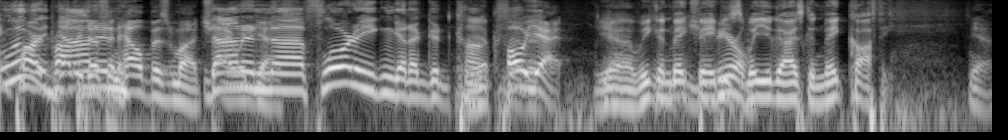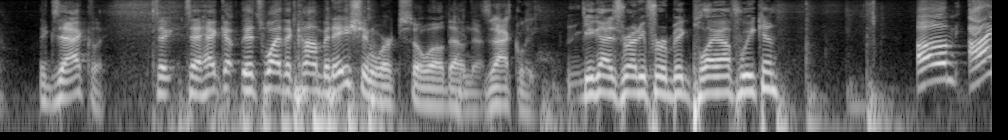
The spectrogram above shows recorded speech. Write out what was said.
absolutely. part probably Down doesn't in- help as much. I Down would in guess. uh, Florida, you can get a good conch. oh fritter. yeah, yeah, we can make babies virile. the way you guys can make coffee. yeah, exactly. To, to heck up, that's why the combination works so well down there. Exactly. You guys ready for a big playoff weekend? Um, I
